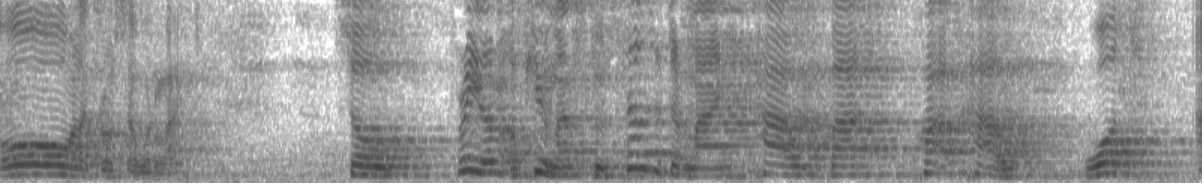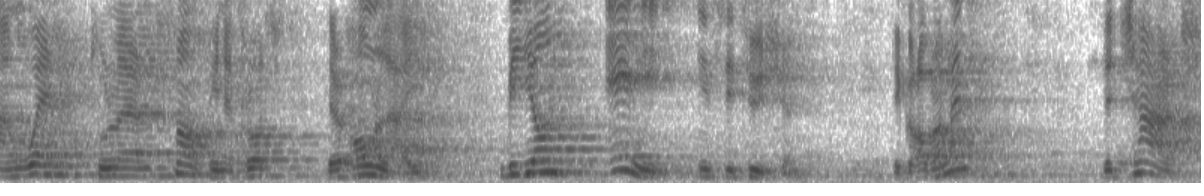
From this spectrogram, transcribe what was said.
all across our life. So, freedom of humans to self-determine how, how, what, and when to learn something across their own life beyond any institution, the government, the church,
